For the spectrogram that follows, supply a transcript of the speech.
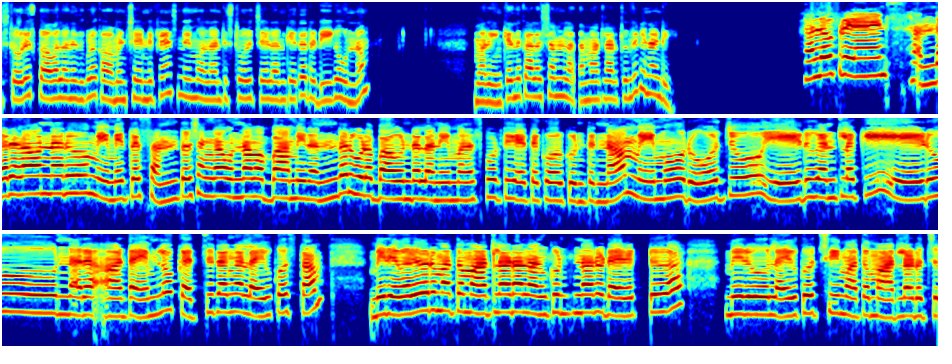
స్టోరీస్ కావాలనేది కూడా కామెంట్ చేయండి ఫ్రెండ్స్. మేము అలాంటి స్టోరీ చేయడానికి అయితే రెడీగా ఉన్నాం. మరి ఇంకెందుకు ఆలస్యం? లత మాట్లాడుతుంది. వినండి. హలో ఫ్రెండ్స్ అందరు ఎలా ఉన్నారు? మేమైతే సంతోషంగా ఉన్నామబ్బా. మీరందరూ కూడా బాగుండాలని మనస్ఫూర్తిగా అయితే కోరుకుంటున్నాం. మేము రోజు ఏడు గంటలకి ఏడున్నర ఆ టైంలో ఖచ్చితంగా లైవ్కి వస్తాం. మీరు ఎవరెవరు మాతో మాట్లాడాలనుకుంటున్నారు డైరెక్ట్గా మీరు లైవ్కి వచ్చి మాతో మాట్లాడొచ్చు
